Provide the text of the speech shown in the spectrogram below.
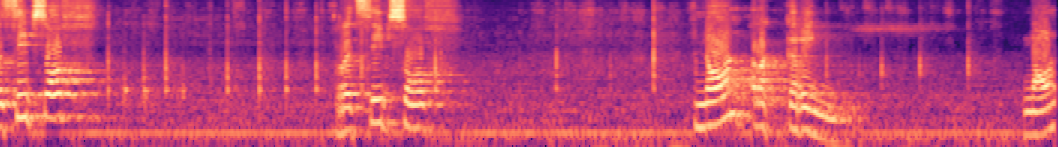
receipts of receipts of non recurring non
